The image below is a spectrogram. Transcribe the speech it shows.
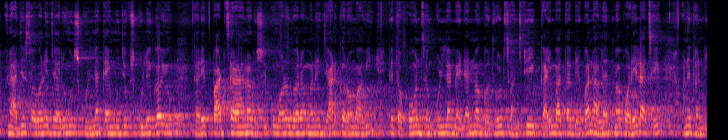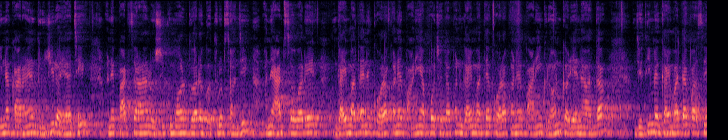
અને આજે સવારે જ્યારે હું સ્કૂલના ટાઈમ મુજબ સ્કૂલે ગયો ત્યારે પાઠશાળાના ઋષિકુમારો દ્વારા મને જાણ કરવામાં આવી કે તપોવન સંકુલના મેદાનમાં ગધરોડ સંસ્થિત ગાય માતા બેભાન હાલતમાં પડેલા છે અને ઠંડીના કારણે ધ્રુજી રહ્યા છે અને પાઠશાળાના ઋષિકુમારો દ્વારા ગધરોડ સાંજે અને આજ સવારે ગાય માતાને ખોરાક અને પાણી આપવા છતાં પણ ગાય માતાએ ખોરાક અને પાણી ગ્રહણ કર્યા ન હતા. જેથી મેં ગાય માતા પાસે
